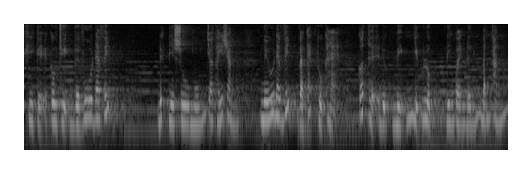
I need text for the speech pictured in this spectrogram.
Khi kể câu chuyện về vua David, Đức Giêsu muốn cho thấy rằng nếu David và các thuộc hạ có thể được miễn giữ luật liên quan đến bánh thánh,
